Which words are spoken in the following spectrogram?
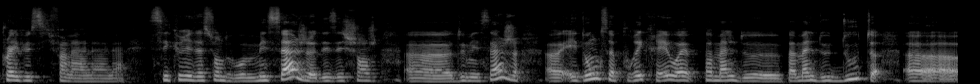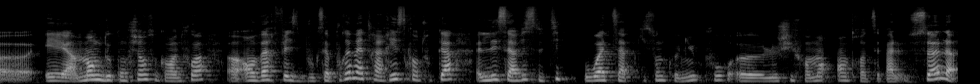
privacy, enfin la, la, la, sécurisation de vos messages, des échanges euh, de messages. Euh, et donc, ça pourrait créer ouais, pas, mal de, pas mal de doutes euh, et un manque de confiance, encore une fois, envers Facebook. Ça pourrait mettre à risque, en tout cas, les services de type WhatsApp qui sont connus pour le chiffrement entre autres. C'est pas le seul,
